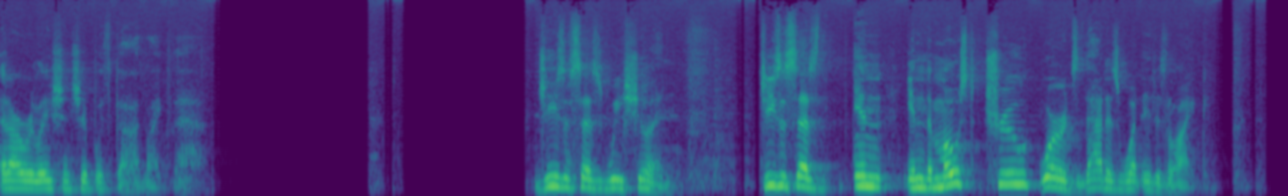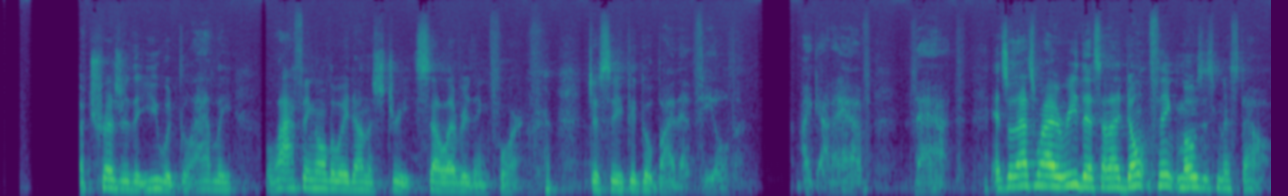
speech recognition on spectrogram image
at our relationship with God like that? Jesus says we should. Jesus says, in, in the most true words, that is what it is like. A treasure that you would gladly, laughing all the way down the street, sell everything for, just so you could go buy that field. I got to have that. And so that's why I read this, and I don't think Moses missed out.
